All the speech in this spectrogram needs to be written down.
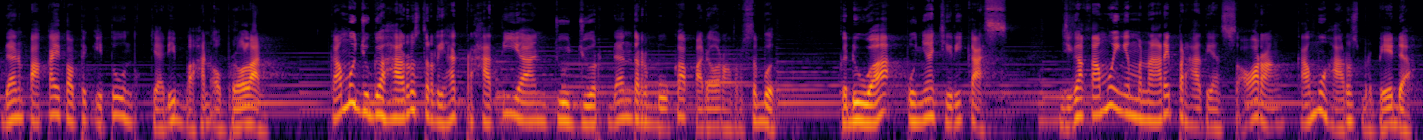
dan pakai topik itu untuk jadi bahan obrolan. Kamu juga harus terlihat perhatian, jujur, dan terbuka pada orang tersebut. Kedua, punya ciri khas. Jika kamu ingin menarik perhatian seseorang, kamu harus berbeda.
